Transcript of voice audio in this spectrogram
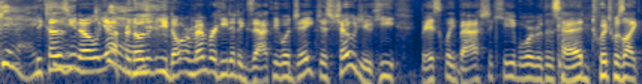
Yeah, because you know, yeah. yeah. For those of you who don't remember, he did exactly what Jake just showed you. He basically bashed a keyboard with his head. Twitch was like,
